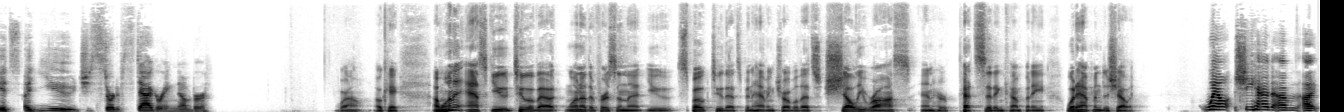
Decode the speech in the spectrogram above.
it's a huge sort of staggering number. Wow. Okay. I want to ask you too about one other person that you spoke to that's been having trouble. That's Shelly Ross and her pet sitting company. What happened to Shelly? Well, she had um, a,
